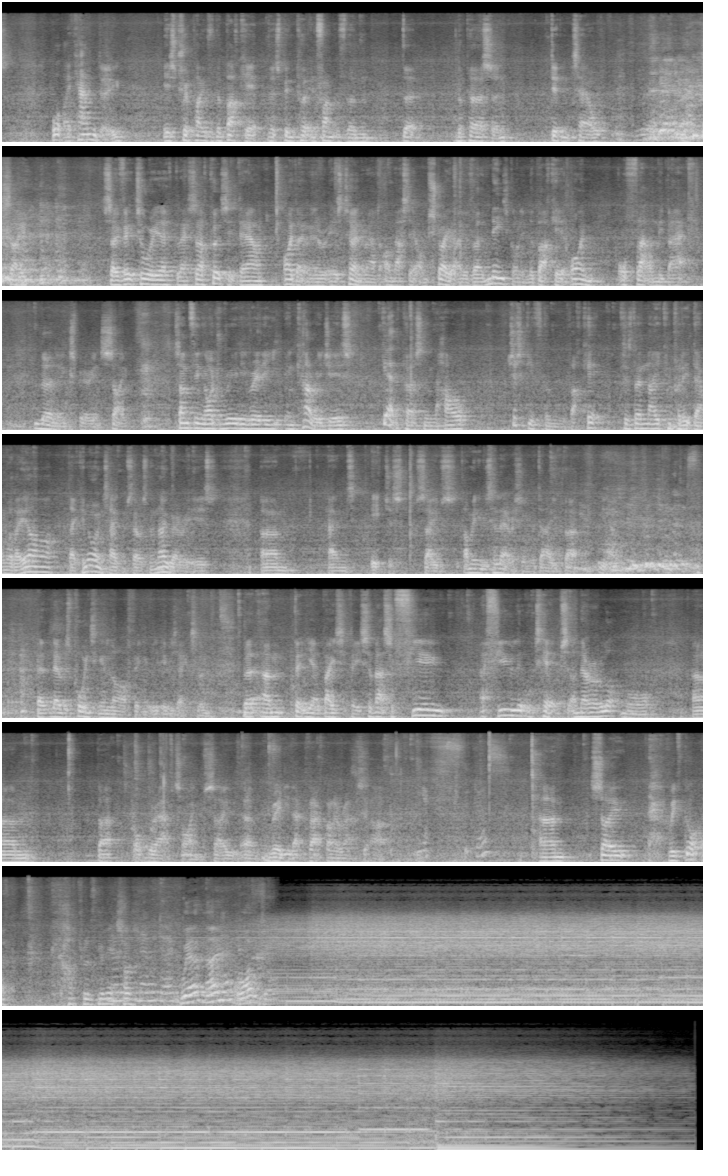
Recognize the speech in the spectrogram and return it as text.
what they can do is trip over the bucket that's been put in front of them that the person didn't tell. so, so Victoria, bless her, puts it down. I don't know where it is. Turn around. I'm that's it. I'm straight over. Knees gone in the bucket. I'm all flat on my back. Learning experience. So, something I'd really, really encourage is get the person in the hole. Just give them the bucket because then they can put it down where they are. They can orientate themselves. They know where it is. Um, and it just saves. I mean, it was hilarious on the day, but you know, there was pointing and laughing. It was, it was excellent. But um, but yeah, basically, so that's a few a few little tips, and there are a lot more. Um, but we're out of time, so um, really that, that kind of wraps it up. Yes, it does. Um, so we've got a couple of minutes no, on. No, we don't. We don't know. No,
